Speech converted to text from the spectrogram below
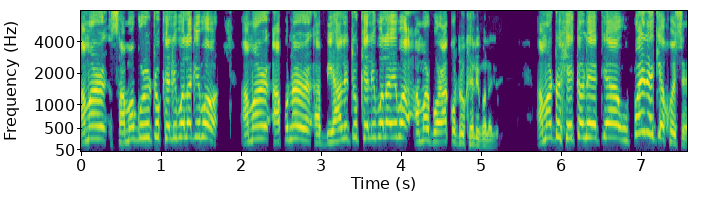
আমাৰ চামগুৰিতো খেলিব লাগিব আমাৰ আপোনাৰ আহ, বিহালীতো খেলিব লাগিব আমাৰ বৰাকতো খেলিব লাগিব। আমাৰতো সেইকাৰণে এতিয়া উপায় নাইকিয়া হৈছে।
